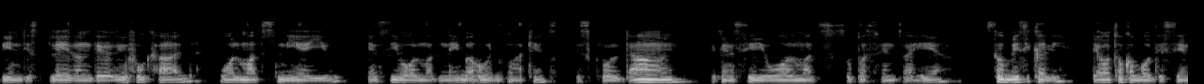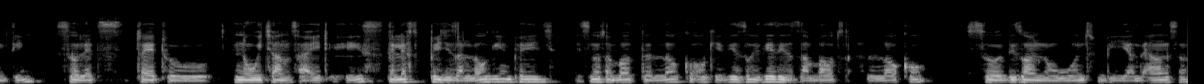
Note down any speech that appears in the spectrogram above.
being displayed on the info card. Walmart's near you. You can see Walmart neighborhood market. You scroll down. You can see Walmart Supercenter here. So basically, they all talk about the same thing. So let's try to know which answer it is. The left page is a login page. It's not about the local. Okay, this, this is about local. So this one won't be the answer.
